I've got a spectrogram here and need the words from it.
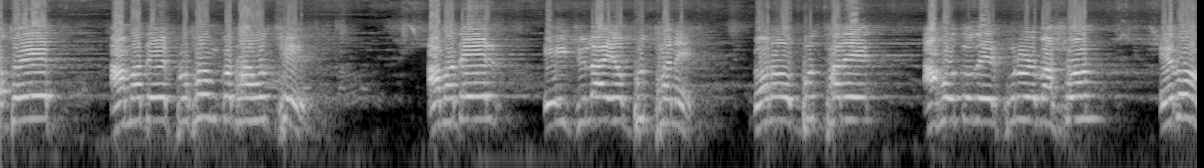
অতএব আমাদের প্রথম কথা হচ্ছে, আমাদের এই জুলাই অভ্যুত্থানে, গণ অভ্যুত্থানে আহতদের পুনর্বাসন এবং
